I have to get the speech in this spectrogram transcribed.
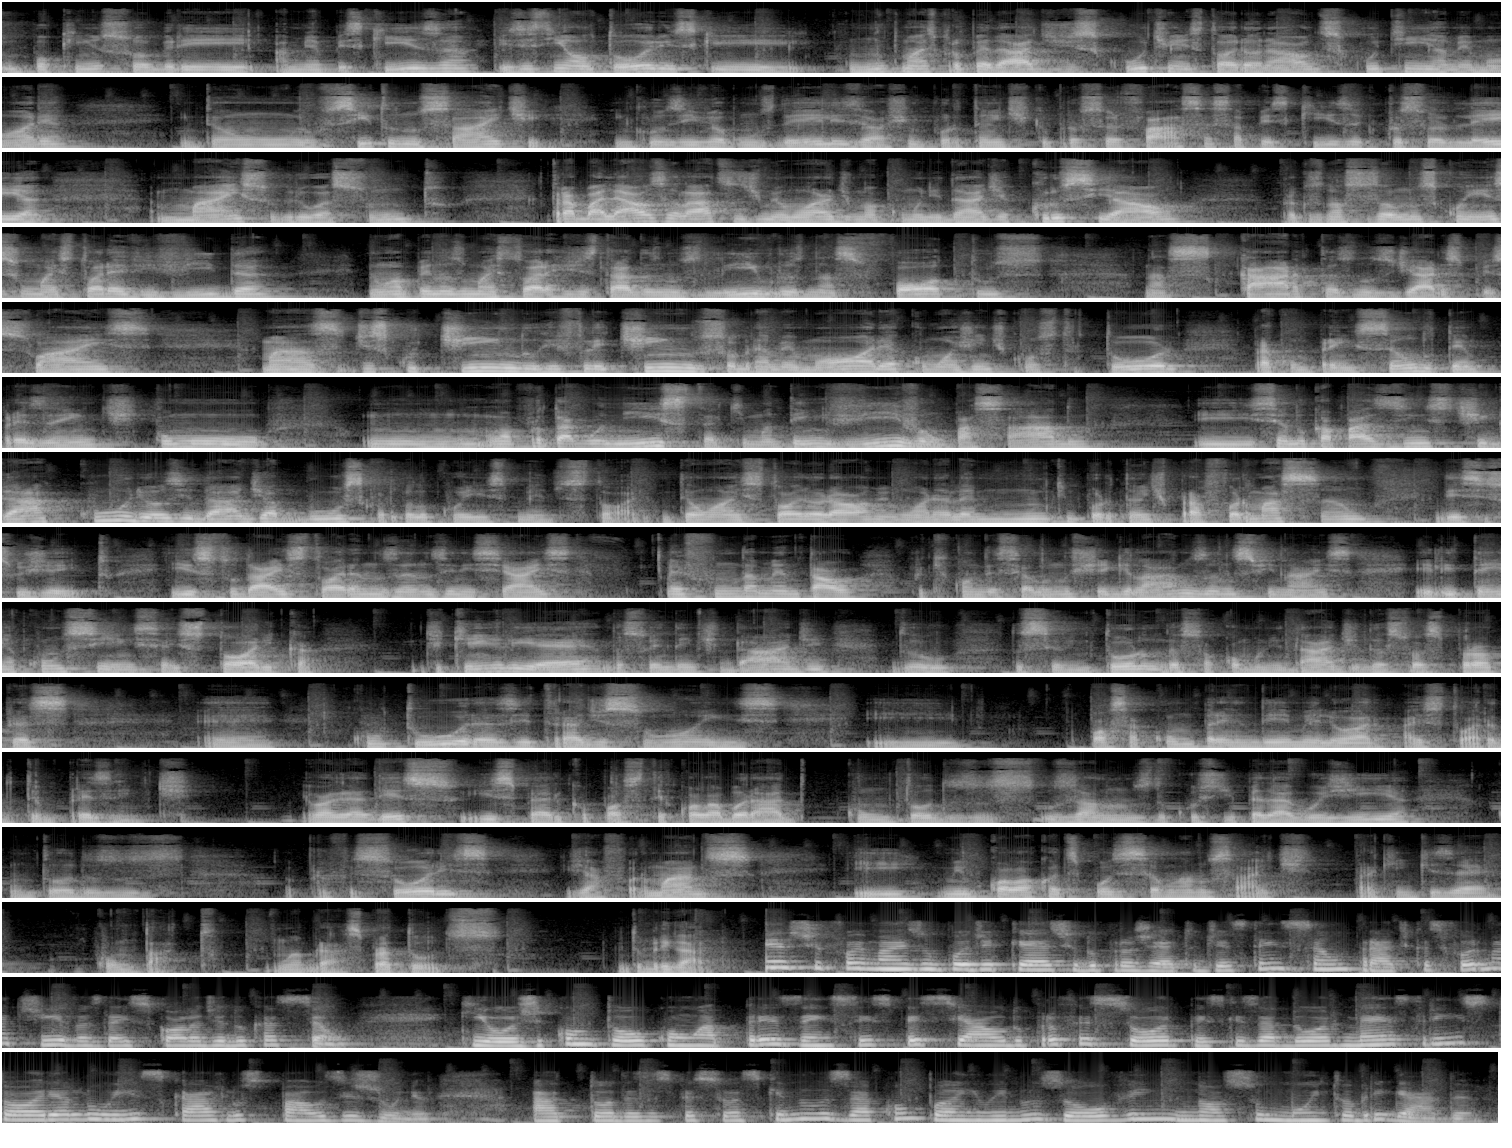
um pouquinho sobre a minha pesquisa. Existem autores que, com muito mais propriedade, discutem a história oral, discutem a memória. Então, eu cito no site, inclusive alguns deles. Eu acho importante que o professor faça essa pesquisa, que o professor leia mais sobre o assunto. Trabalhar os relatos de memória de uma comunidade é crucial para que os nossos alunos conheçam uma história vivida, não apenas uma história registrada nos livros, nas fotos nas cartas, nos diários pessoais, mas discutindo, refletindo sobre a memória como agente construtor para a compreensão do tempo presente, como um, uma protagonista que mantém viva um passado, e sendo capaz de instigar a curiosidade e a busca pelo conhecimento histórico. Então a história oral, a memória, ela é muito importante para a formação desse sujeito. E estudar a história nos anos iniciais é fundamental, porque quando esse aluno chegue lá nos anos finais, ele tenha consciência histórica de quem ele é, da sua identidade, do, do seu entorno, da sua comunidade, das suas próprias é, culturas e tradições e possa compreender melhor a história do tempo presente. Eu agradeço e espero que eu possa ter colaborado com todos os, os alunos do curso de pedagogia, com todos os professores já formados e me coloco à disposição lá no site para quem quiser contato. Um abraço para todos. Muito obrigado. Este foi mais um podcast do projeto de extensão Práticas Formativas da Escola de Educação, que hoje contou com a presença especial do professor, pesquisador, mestre em História Luiz Carlos Pause Júnior. A todas as pessoas que nos acompanham e nos ouvem, nosso muito obrigada.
